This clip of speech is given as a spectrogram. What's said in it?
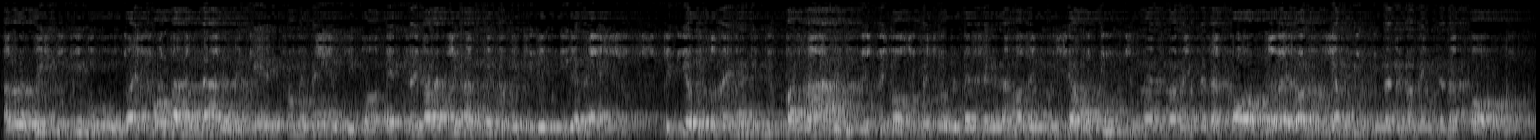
allora questo primo punto è fondamentale perché è propedeutico, è preparazione a quello che ti devo dire adesso. perché io non dovrei neanche più parlare di queste cose, questo dovrebbe essere una cosa in cui siamo tutti unanimamente d'accordo, è vero? No? Siamo tutti unanimamente d'accordo.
